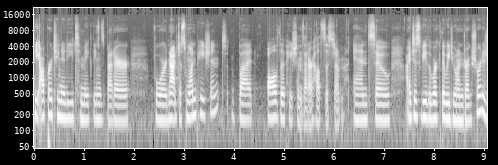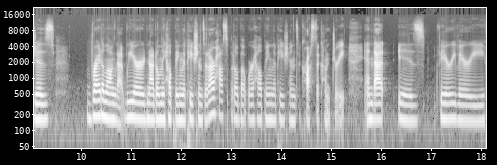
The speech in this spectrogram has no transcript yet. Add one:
the opportunity to make things better for not just one patient, but all the patients at our health system. And so I just view the work that we do on drug shortages right along that. We are not only helping the patients at our hospital, but we're helping the patients across the country. And that is very, very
